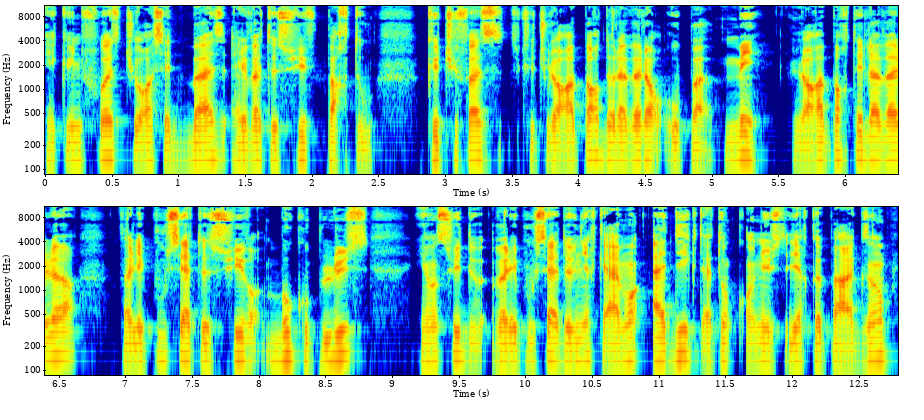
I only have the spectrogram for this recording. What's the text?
et qu'une fois que tu auras cette base, elle va te suivre partout. Que tu fasses, que tu leur apportes de la valeur ou pas. Mais leur apporter de la valeur va les pousser à te suivre beaucoup plus et ensuite va les pousser à devenir carrément addict à ton contenu. C'est-à-dire que par exemple,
